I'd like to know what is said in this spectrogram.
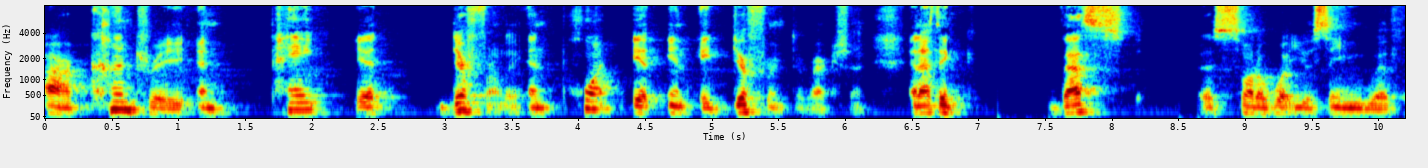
our country and paint it differently and point it in a different direction? And i think that's sort of what you're seeing with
